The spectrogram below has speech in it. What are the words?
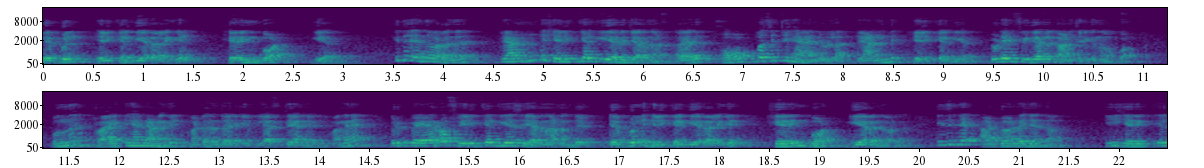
ഡബിൾ ഹെലിക്കൽ ഗിയർ അല്ലെങ്കിൽ ഹെറിംഗ് ബോൾ ഗിയർ ഇത് എന്ന് പറയുന്നത് രണ്ട് ഹെലിക്കൽ ഗിയർ ചേർന്നാണ്. അതായത് ഓപ്പോസിറ്റ് ഹാൻഡ് ഉള്ള രണ്ട് ഹെലിക്കൽ ഗിയർ ഇവിടെ ഈ ഫിഗറിൽ കാണിച്ചിരിക്കുന്ന നോക്കാം ഒന്ന് റൈറ്റ് ഹാൻഡ് ആണെങ്കിൽ മറ്റേത് എന്തായിരിക്കും? ലെഫ്റ്റ് ഹാൻഡ് ആയിരിക്കും. അങ്ങനെ ഒരു പെയർ ഓഫ് ഹെലിക്കൽ ഗിയർസ് ചേർന്നാണ് എന്ത്? ഡബിൾ ഹെലിക്കൽ ഗിയർ അല്ലെങ്കിൽ ഹെറിംഗ് ബോൺ ഗിയർ എന്ന് പറയുന്നത്. ഇതിന്റെ അഡ്വാന്റേജ് എന്താണ്? ഈ ഹെറിക്കൽ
